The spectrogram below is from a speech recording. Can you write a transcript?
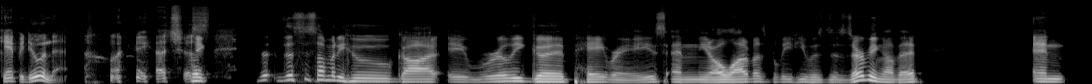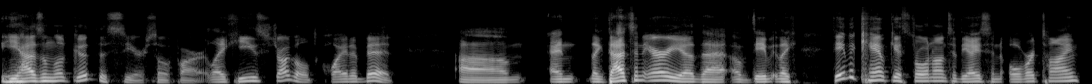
can't be doing that. like, that's just like this is somebody who got a really good pay raise and you know a lot of us believe he was deserving of it and he hasn't looked good this year so far. Like he's struggled quite a bit. Um, and like that's an area that of David, like David Kampf gets thrown onto the ice in overtime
